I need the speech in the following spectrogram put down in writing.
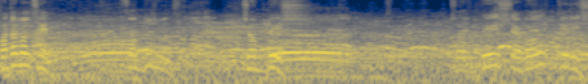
কত বলছেন? চব্বিশ। চব্বিশ চব্বিশ এবং তিরিশ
